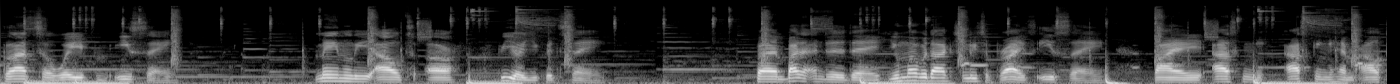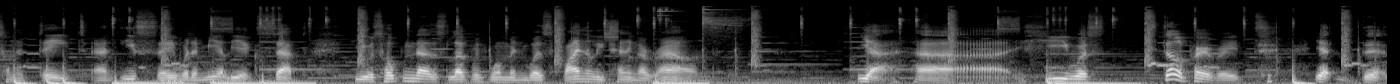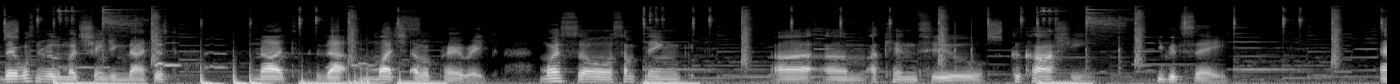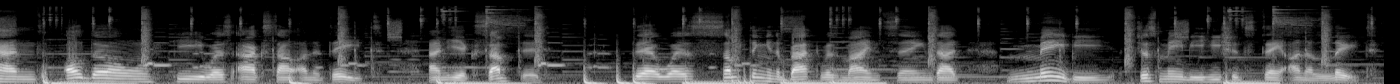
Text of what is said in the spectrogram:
glance away from Issei mainly out of fear you could say but by the end of the day, Yuma would actually surprise Issei by asking asking him out on a date, and Issei would immediately accept. He was hoping that his luck with women was finally turning around. Yeah, uh, he was still a pervert. yeah, th there wasn't really much changing that, just not that much of a pervert. More so something uh, um, akin to Kakashi, you could say. And although he was asked out on a date and he accepted, there was something in the back of his mind saying that maybe, just maybe, he should stay on alert.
